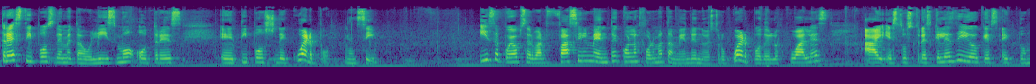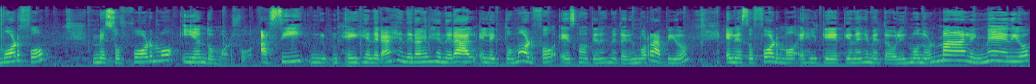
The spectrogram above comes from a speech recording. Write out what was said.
tres tipos de metabolismo o tres eh, tipos de cuerpo en sí. Y se puede observar fácilmente con la forma también de nuestro cuerpo, de los cuales hay estos tres que les digo, que es ectomorfo, mesoformo y endomorfo. Así, en general, general, en general, el ectomorfo es cuando tienes metabolismo rápido, el mesoformo es el que tienes el metabolismo normal, en medio,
